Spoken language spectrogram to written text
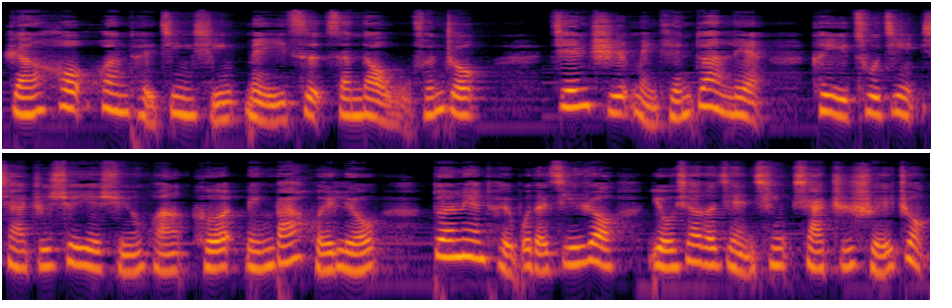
然后换腿进行，每一次三到五分钟，坚持每天锻炼，可以促进下肢血液循环和淋巴回流，锻炼腿部的肌肉，有效的减轻下肢水肿，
